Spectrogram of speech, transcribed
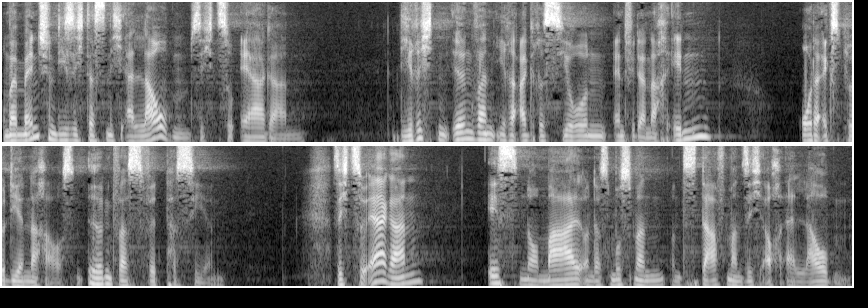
Und bei Menschen, die sich das nicht erlauben, sich zu ärgern, die richten irgendwann ihre Aggression entweder nach innen oder explodieren nach außen. Irgendwas wird passieren. Sich zu ärgern ist normal und das muss man und das darf man sich auch erlauben.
